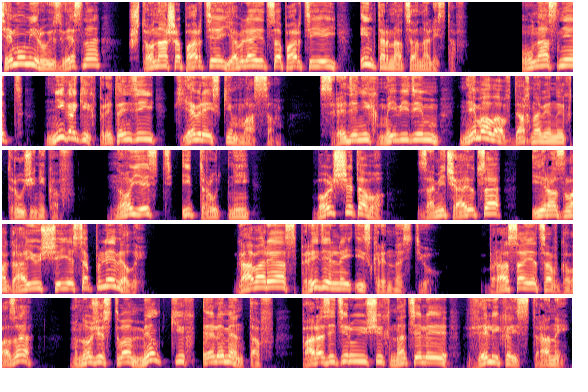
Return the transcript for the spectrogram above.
всему миру известно, что наша партия является партией интернационалистов. У нас нет никаких претензий к еврейским массам. Среди них мы видим немало вдохновенных тружеников, но есть и трутни. Больше того, замечаются и разлагающиеся плевелы. Говоря с предельной искренностью, бросается в глаза множество мелких элементов, паразитирующих на теле великой страны.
